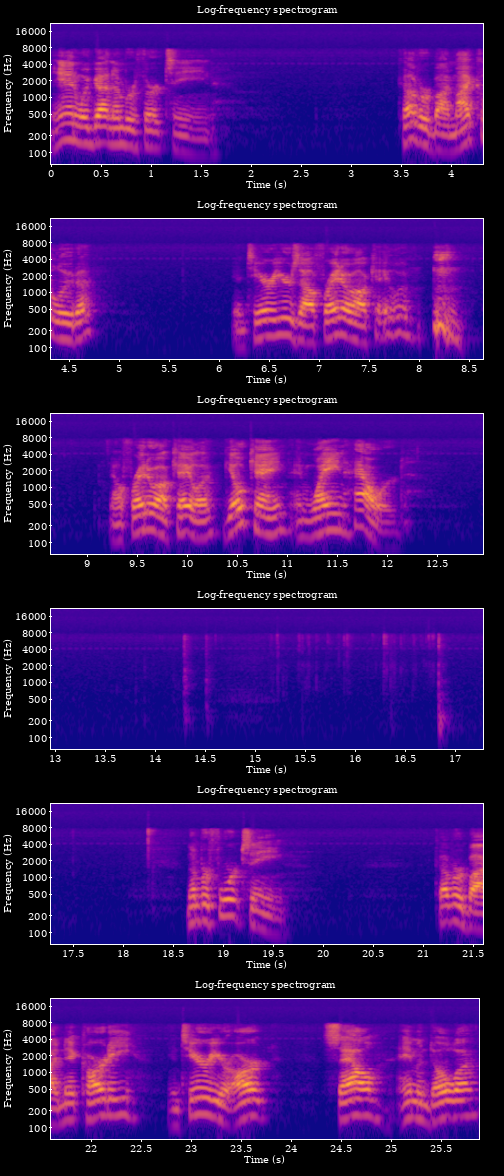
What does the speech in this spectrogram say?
And we've got number 13. Cover by Mike Kaluta, Interiors Alfredo Alcala, Alfredo Alcala, Gil Kane, and Wayne Howard. Number 14, cover by Nick Cardy, interior art, Sal Amendola,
